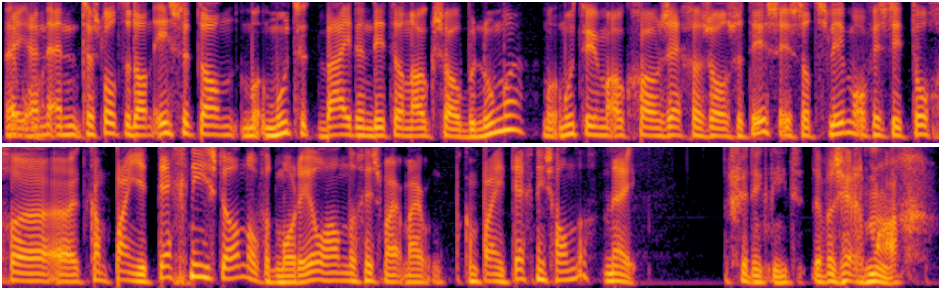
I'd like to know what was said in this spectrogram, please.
Hey, en, en tenslotte dan, is het dan, mo- moet Biden dit dan ook zo benoemen? Mo- Moet hij hem ook gewoon zeggen zoals het is? Is dat slim? Of is dit toch eh campagne technisch dan? Of het moreel handig is, maar, maar campagne technisch handig? Nee, vind ik niet. Dat wil zeggen, mag.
